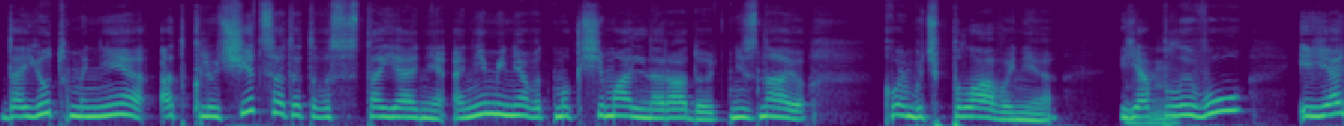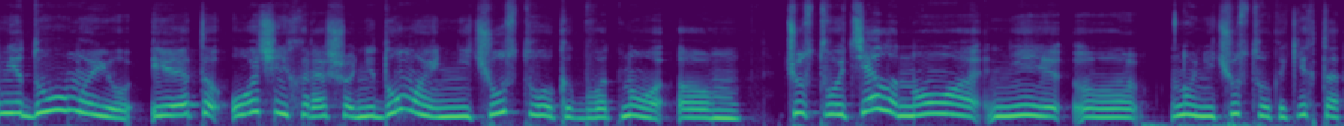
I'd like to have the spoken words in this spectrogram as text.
дают мне отключиться от этого состояния, они меня вот максимально радуют. Не знаю, какое-нибудь плавание. Я Мгм. плыву, и я не думаю, и это очень хорошо. Не думаю, не чувствую, как бы вот, ну, эм, чувствую тело, но не, э, ну, не чувствую каких-то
